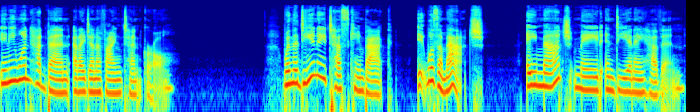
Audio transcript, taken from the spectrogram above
anyone had been at identifying Tent Girl. When the DNA test came back, it was a match. A match made in DNA heaven.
